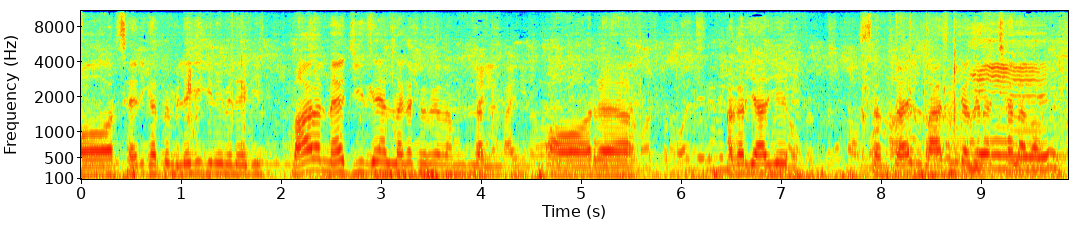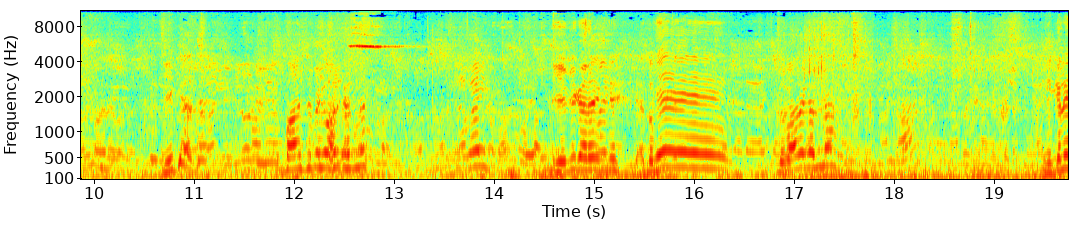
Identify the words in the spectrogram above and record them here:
और शहरी घर पे मिलेगी कि नहीं मिलेगी? बहरहाल, मैच जीत गए अल्लाह का शुक्र अल्हम्दुलिल्लाह। और अगर यार ये सब्सक्राइब लाजमी कर देना अच्छा लगा। ये क्या पाँच रुपये और करना? ये भी करेंगे। दोबारा करना? निकले?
